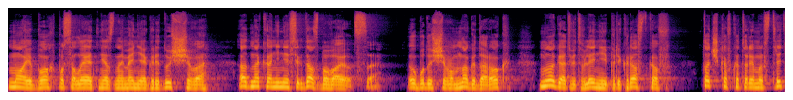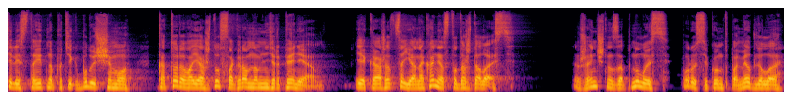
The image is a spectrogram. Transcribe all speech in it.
«Мой бог посылает мне знамения грядущего, однако они не всегда сбываются. У будущего много дорог, много ответвлений и перекрестков. Точка, в которой мы встретились, стоит на пути к будущему, которого я жду с огромным нетерпением. И кажется, я наконец-то дождалась». Женщина запнулась, пару секунд помедлила,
